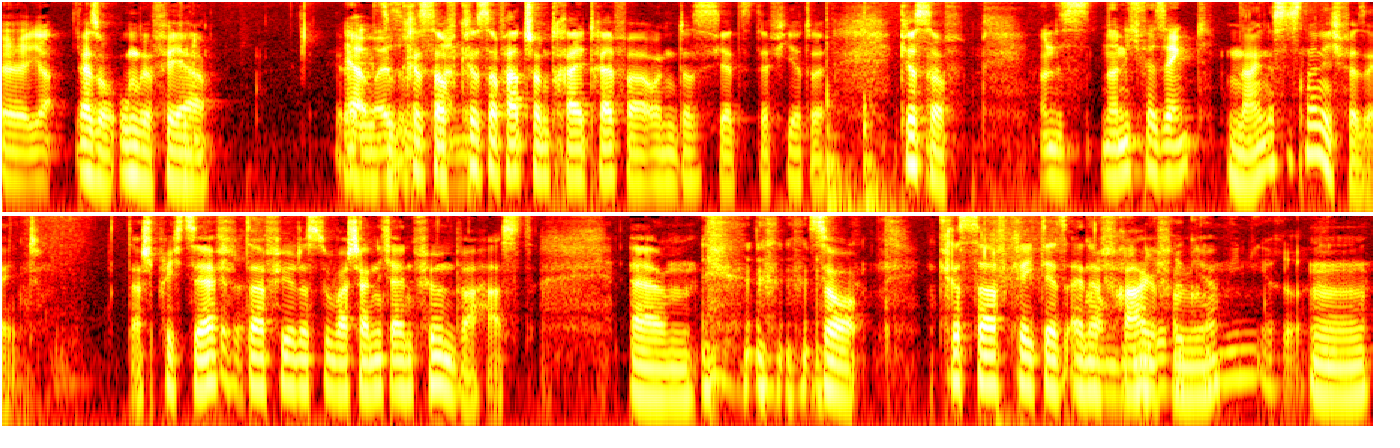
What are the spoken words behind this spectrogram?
Äh, ja. Also ungefähr. Ja, also Christoph, Christoph hat schon drei Treffer und das ist jetzt der vierte. Christoph, Und es ist noch nicht versenkt? Nein, es ist noch nicht versenkt. Das spricht sehr dafür, dass du wahrscheinlich einen Fünfer hast. Ähm, so, Christoph kriegt jetzt eine Frage von mir. Mhm.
